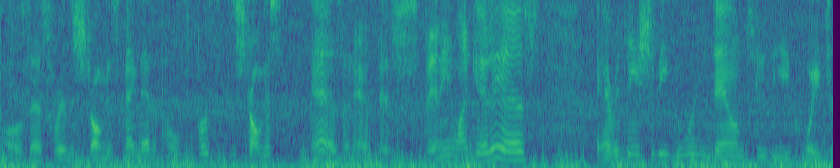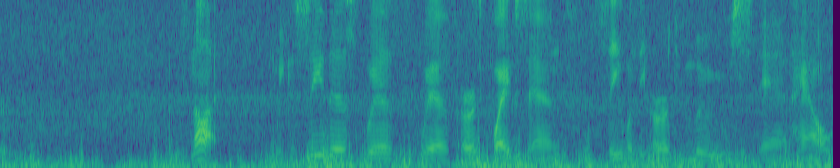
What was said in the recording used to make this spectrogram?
because that's where the strongest magnetic pole is supposed to be the strongest is, and if it's spinning like it is, everything should be going down to the equator. But it's not. We can see this with with earthquakes and see when the earth moves and how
